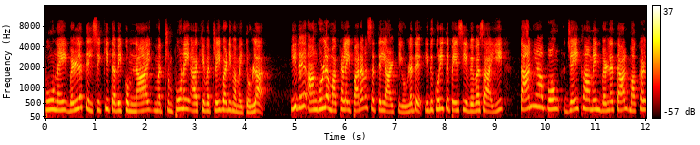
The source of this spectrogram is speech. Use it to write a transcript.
பூனை வெள்ளத்தில் சிக்கி தவிக்கும் நாய் மற்றும் பூனை ஆகியவற்றை வடிவமைத்துள்ளார். இது அங்குள்ள மக்களை பரவசத்தில் ஆழ்த்தியுள்ளது. இது குறித்து பேசிய விவசாயி தான்யா போங் ஜெய்காமின் வெள்ளத்தால் மக்கள்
